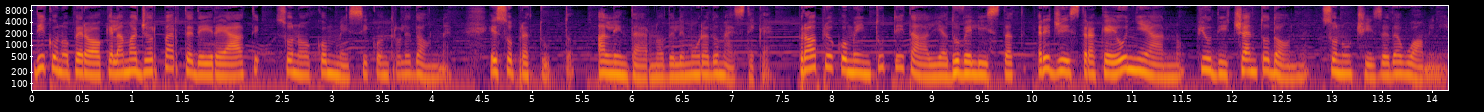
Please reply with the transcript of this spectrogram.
dicono però che la maggior parte dei reati sono commessi contro le donne e soprattutto all'interno delle mura domestiche, proprio come in tutta Italia dove l'Istat registra che ogni anno più di 100 donne sono uccise da uomini,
